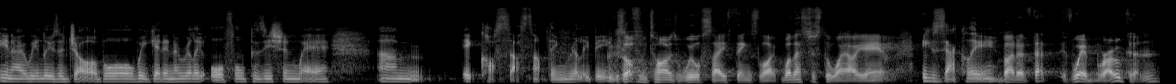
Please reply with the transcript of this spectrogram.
you know we lose a job or we get in a really awful position where um, it costs us something really big Because oftentimes we'll say things like, well, that's just the way I am. exactly But if that if we're broken,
